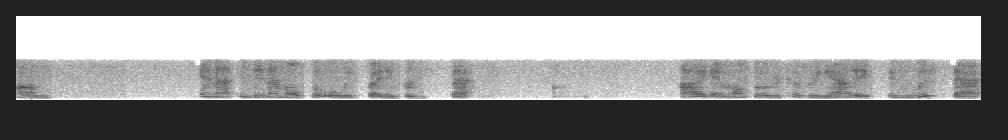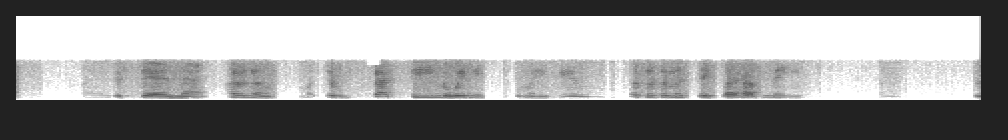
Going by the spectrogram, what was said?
um, and I, and then I'm also always fighting for respect. Um, I am also a recovering addict, and with that, I understand that I don't know the respect being the way people may view because of the mistakes I have made. Um, the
